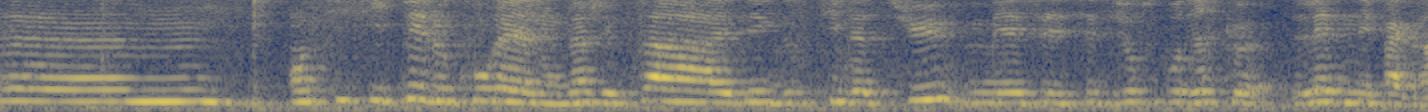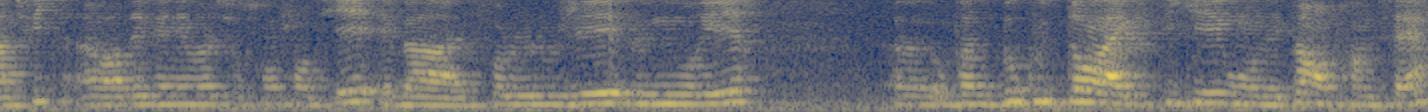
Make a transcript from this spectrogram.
Euh, anticiper le coût réel. Donc là, j'ai pas été exhaustive là-dessus, mais c'était surtout pour dire que l'aide n'est pas gratuite. Avoir des bénévoles sur son chantier, et ben, il faut le loger, le nourrir. Euh, on passe beaucoup de temps à expliquer où on n'est pas en train de faire.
